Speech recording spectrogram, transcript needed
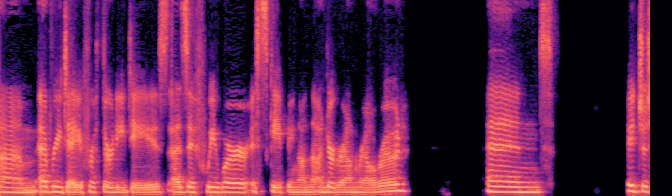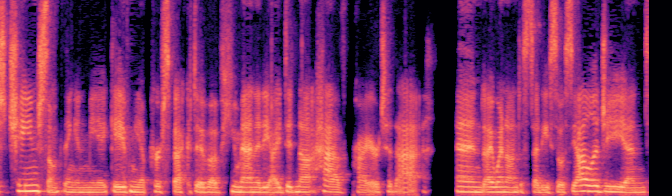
um, every day for 30 days as if we were escaping on the Underground Railroad. And it just changed something in me. It gave me a perspective of humanity I did not have prior to that. And I went on to study sociology and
